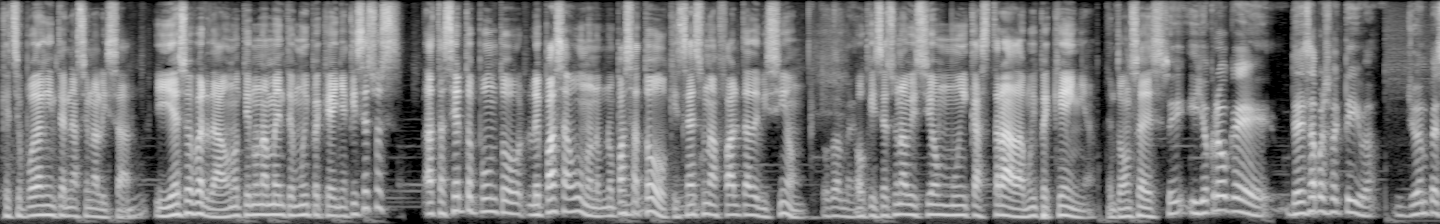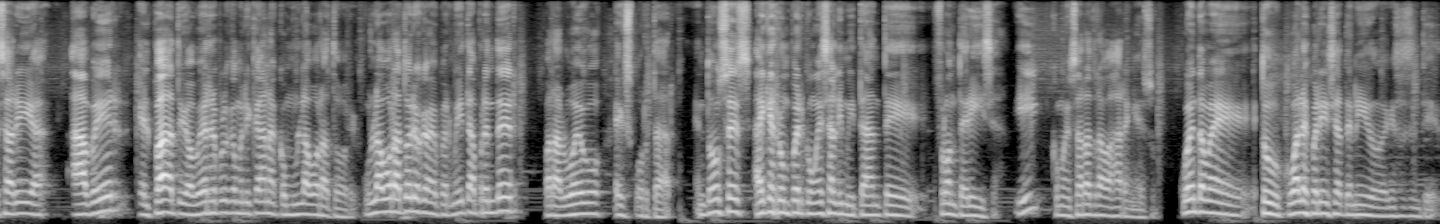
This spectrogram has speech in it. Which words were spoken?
que se puedan internacionalizar. Y eso es verdad, uno tiene una mente muy pequeña. Quizás eso es hasta cierto punto le pasa a uno, no, pasa a todo. Quizás es una falta de visión. Totalmente. O quizás es una visión muy castrada, muy pequeña. Entonces, Sí, y yo creo que de esa perspectiva, yo empezaría a ver el patio, a ver República Dominicana como un laboratorio. Un laboratorio que me permita aprender para luego exportar. Entonces hay que romper con esa limitante fronteriza y comenzar a trabajar en eso. Cuéntame tú, ¿cuál experiencia has tenido en ese sentido?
